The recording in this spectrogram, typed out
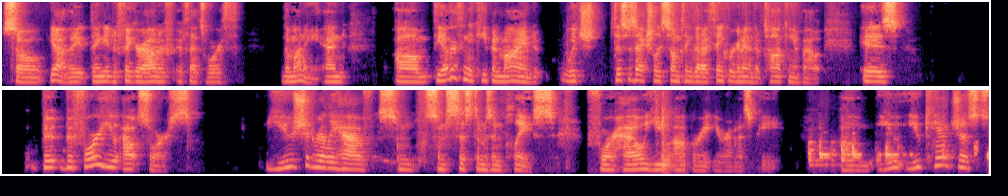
so yeah, they they need to figure out if if that's worth the money. And um, the other thing to keep in mind, which this is actually something that I think we're going to end up talking about, is before you outsource, you should really have some some systems in place for how you operate your MSP. Um, you you can't just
